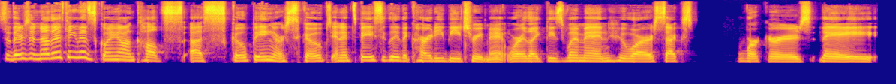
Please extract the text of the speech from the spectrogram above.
So there's another thing that's going on called uh, scoping or scoped, and it's basically the Cardi B treatment, where like these women who are sex workers, they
